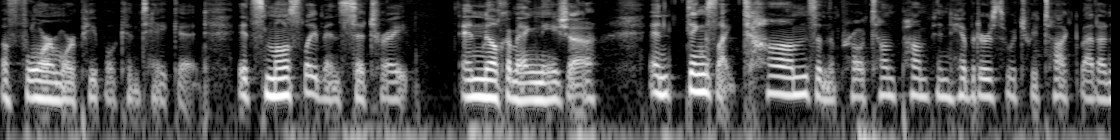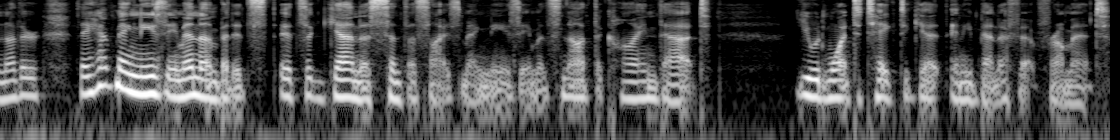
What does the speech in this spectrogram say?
a form where people can take it. It's mostly been citrate and milk of magnesia. And things like Tums and the proton pump inhibitors, which we talked about another, they have magnesium in them, but it's it's again a synthesized magnesium. It's not the kind that you would want to take to get any benefit from it.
